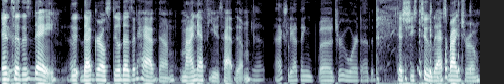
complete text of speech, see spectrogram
And to this day, th- that girl still doesn't have them. My nephews have them. Yep. Actually, I think uh, Drew wore it the other day. Because she's two. That's right, Drew.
